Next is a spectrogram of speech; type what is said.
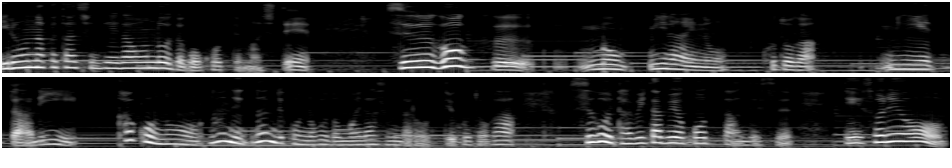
いろんな形でダウンロードが起こってましてすごくもう未来のことが見えたり過去のなんでなんでこんなこと思い出すんだろうっていうことがすごいたびたび起こったんです。でそれを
